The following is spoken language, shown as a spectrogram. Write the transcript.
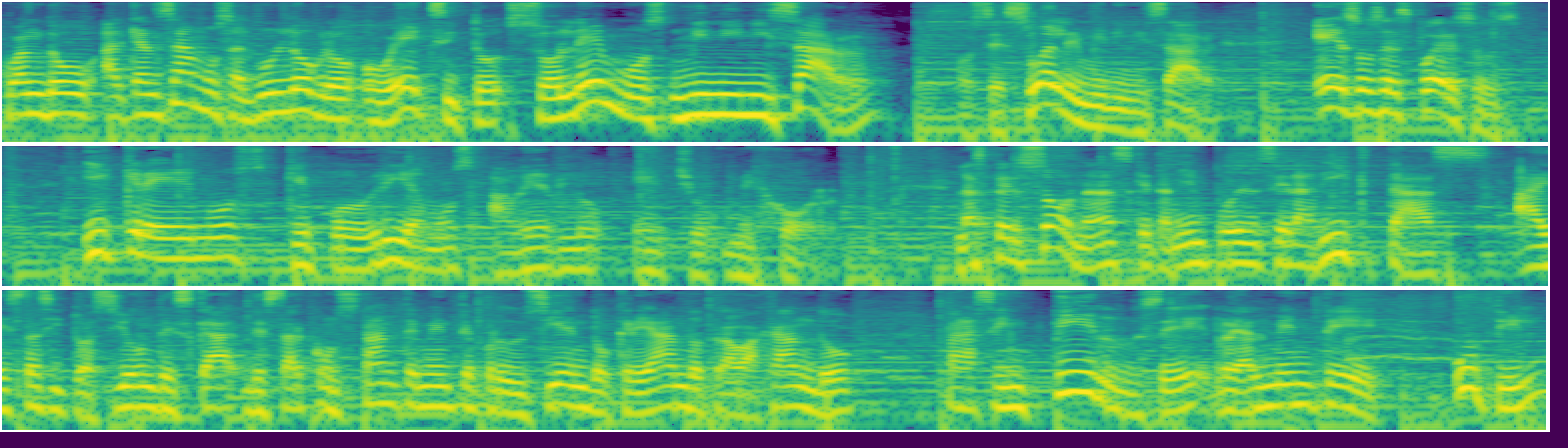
Cuando alcanzamos algún logro o éxito, solemos minimizar, o se suelen minimizar, esos esfuerzos y creemos que podríamos haberlo hecho mejor. Las personas que también pueden ser adictas a esta situación de, estar constantemente produciendo, creando, trabajando, para sentirse realmente útil,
